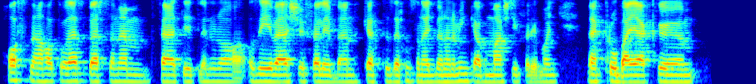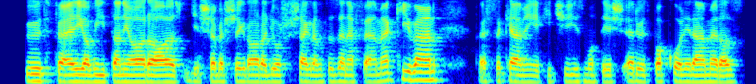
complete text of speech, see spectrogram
használható lesz, persze nem feltétlenül az év első felében, 2021-ben, hanem inkább a másik felében, hogy megpróbálják őt feljavítani arra a sebességre, arra a gyorsaságra, amit az NFL megkíván. Persze kell még egy kicsi izmot és erőt pakolni rá, mert az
